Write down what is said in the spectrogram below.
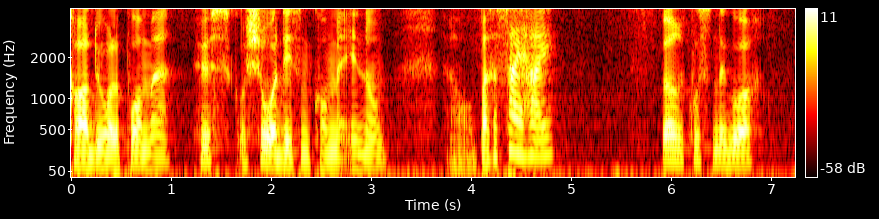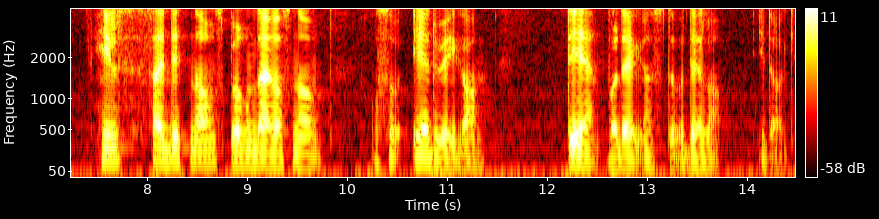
hva du holder på med, husk å se de som kommer innom. Og bare si hei. Spør hvordan det går. Hils, si ditt navn, spør om deres navn, og så er du i gang. Det var det jeg ønsket å dele i dag.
